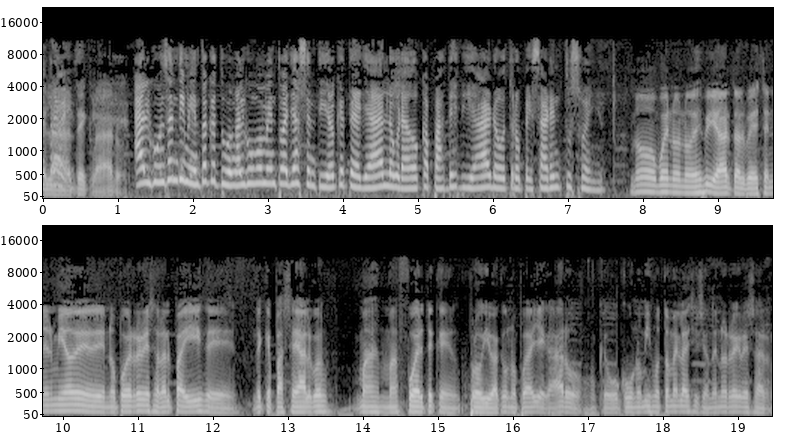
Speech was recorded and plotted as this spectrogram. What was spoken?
otra vez. adelante, claro. ¿Algún sentimiento que tú en algún momento hayas sentido que te haya logrado capaz desviar o tropezar en tu sueño? No, bueno, no desviar, tal vez tener miedo de, de no poder regresar al país, de, de que pase algo más, más fuerte que prohíba que uno pueda llegar o, o que, o que uno mismo tome la decisión de no regresar.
